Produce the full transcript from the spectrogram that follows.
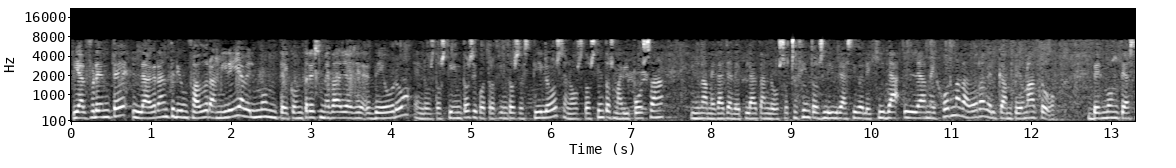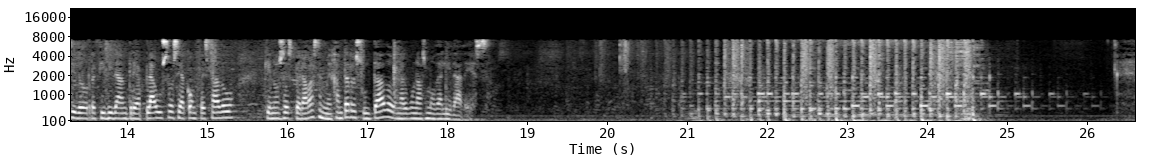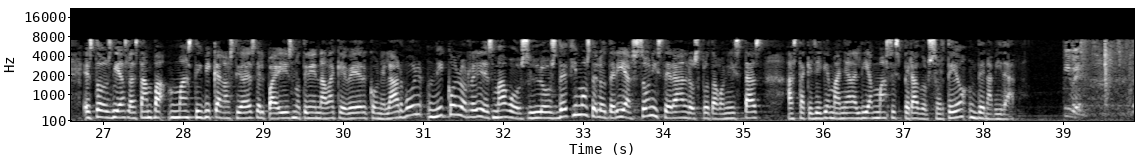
Y al frente, la gran triunfadora Mireia Belmonte con tres medallas de oro en los 200 y 400 estilos, en los 200 mariposa y una medalla de plata en los 800 libres ha sido elegida la mejor nadadora del campeonato. Belmonte ha sido recibida entre aplausos y ha confesado que no se esperaba semejante resultado en algunas modalidades. Estos días la estampa más típica en las ciudades del país no tiene nada que ver con el árbol ni con los Reyes Magos. Los décimos de lotería son y serán los protagonistas hasta que llegue mañana el día más esperado, el sorteo de Navidad.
